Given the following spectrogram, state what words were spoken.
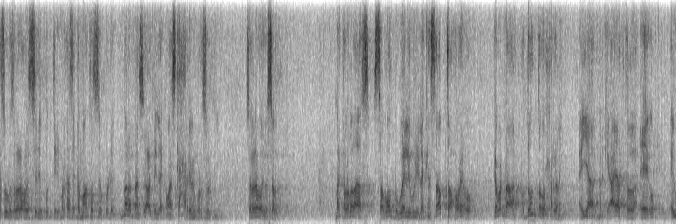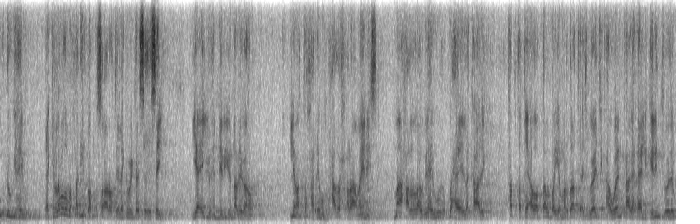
رسول الله صلى الله عليه وسلم كنت مركز دمان تصير كل ما لبان ساعة بالله كمان اسك حرمي برسولك صلى الله عليه وسلم مركز لبلا صواب بوالي ولي لكن صابته هراء قبلنا أدونته وحرمي أيها مركز آيات كلا إيجو أيودو يهيو لكن لبلا حديث بقصة عرفت لكن ويكرس حسين يا أيها النبي النبي قالوا لما تحرمهم هذا حرامين ما حل الله إلهي وكحل لك عليك تبتقي على طلبة يا مرضات أزواجك هوين كاغا ذلك قلنت وذو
